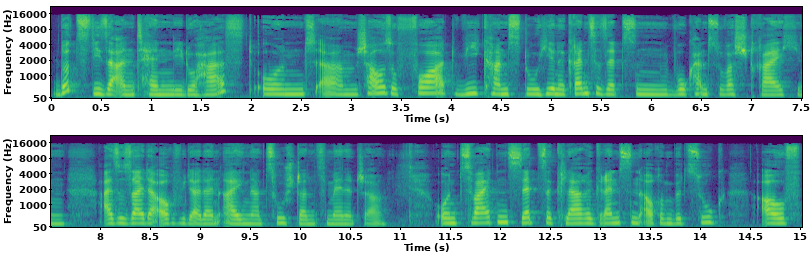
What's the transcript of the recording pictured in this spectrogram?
nutz diese Antennen, die du hast und ähm, schau sofort, wie kannst du hier eine Grenze setzen, wo kannst du was streichen. Also sei da auch wieder dein eigener Zustandsmanager. Und zweitens, setze klare Grenzen auch in Bezug auf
